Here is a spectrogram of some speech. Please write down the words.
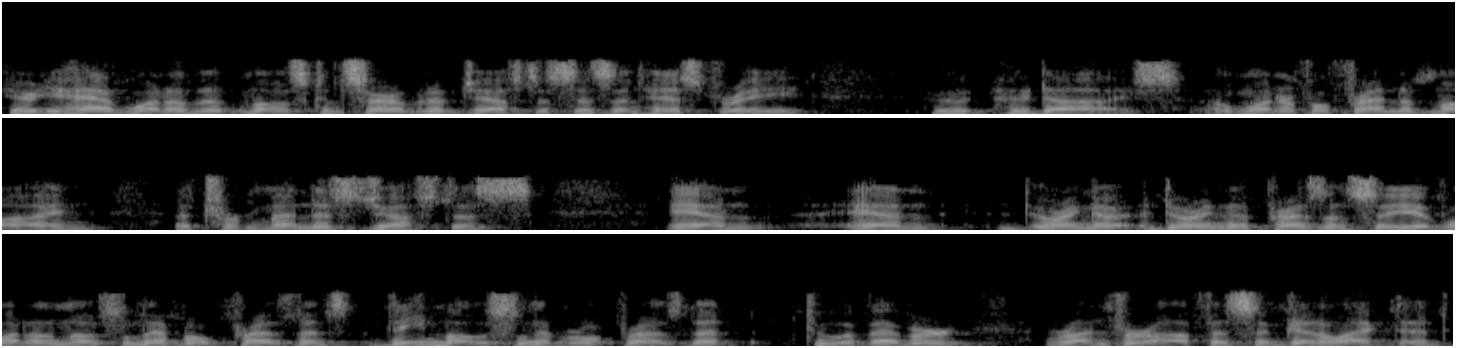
Here you have one of the most conservative justices in history who, who dies, a wonderful friend of mine, a tremendous justice, And, and during, the, during the presidency of one of the most liberal presidents, the most liberal president to have ever run for office and get elected,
